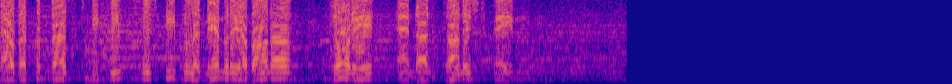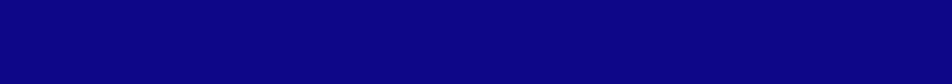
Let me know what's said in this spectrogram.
Now that the dust bequeaths his people a memory of honor, glory, and untarnished fame.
